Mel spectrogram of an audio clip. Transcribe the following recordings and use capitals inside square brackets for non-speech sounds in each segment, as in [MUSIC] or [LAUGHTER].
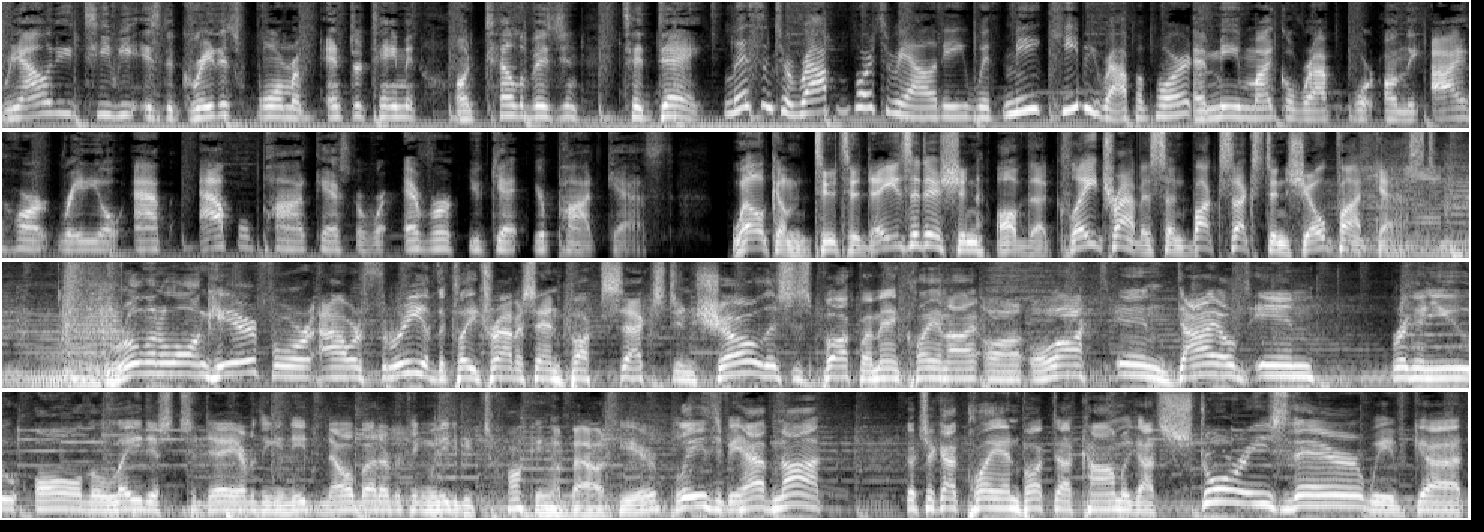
Reality TV is the greatest form of entertainment on television today. Listen to Rapaport's Reality with me, Kibi Rapaport. And me, Michael Rapaport, on the iHeartRadio app, Apple Podcast, or wherever you get your podcast. Welcome to today's edition of the Clay Travis and Buck Sexton Show podcast. Rolling along here for hour three of the Clay Travis and Buck Sexton Show. This is Buck. My man Clay and I are locked in, dialed in bringing you all the latest today, everything you need to know about everything we need to be talking about here. Please, if you have not, go check out clayandbuck.com. We got stories there. We've got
